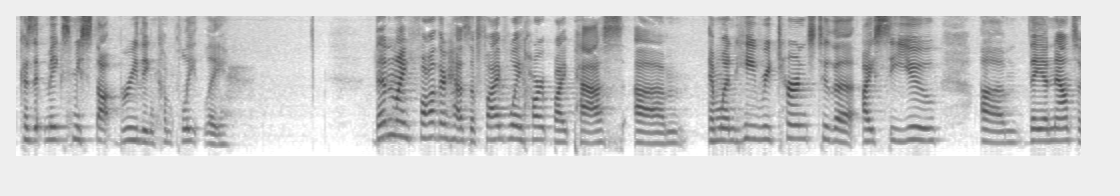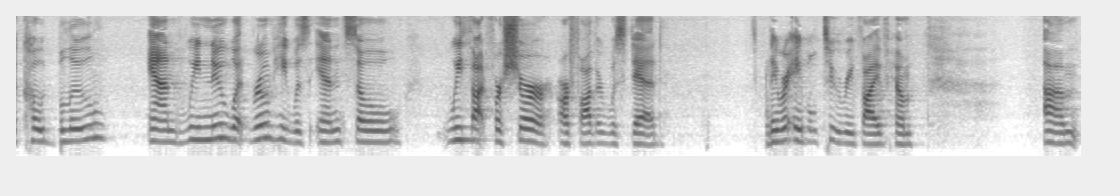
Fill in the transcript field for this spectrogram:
because it makes me stop breathing completely. Then my father has a five way heart bypass, um, and when he returns to the ICU, um, they announce a code blue, and we knew what room he was in, so we thought for sure our father was dead. They were able to revive him. Um,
